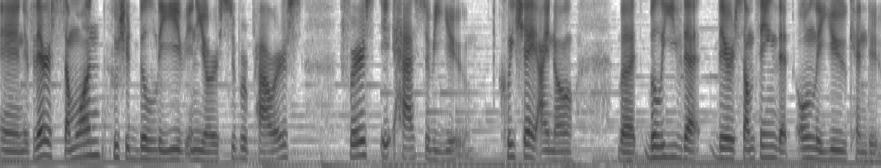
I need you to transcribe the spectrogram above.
And if there is someone who should believe in your superpowers, first it has to be you. Cliche, I know, but believe that there's something that only you can do.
